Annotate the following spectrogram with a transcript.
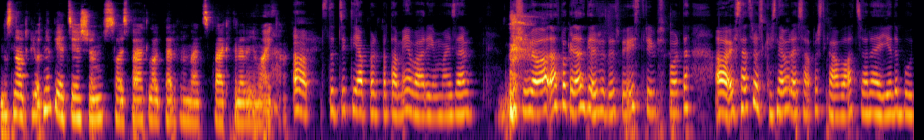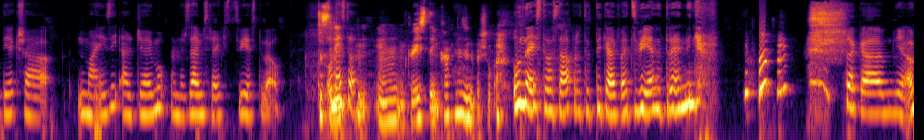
tas nav tik ļoti nepieciešams, lai spētu labi performēt spēka treniņa laikā. Ah, tad citu jā, par, par tām ievārījuma maizēm. Viņš vēl atpakaļ atgriežoties pie izturības sporta. Uh, es atceros, ka es nevarēju saprast, kā Vlads varēja iedabūt iekšā maizi ar džemu un ar zemes rēkstu sviestu vēl. Tas Un ir to- mm, Kristīna, kā nezinu par šo. Un es to sapratu tikai pēc viena treniņa. Tā kā, jā.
